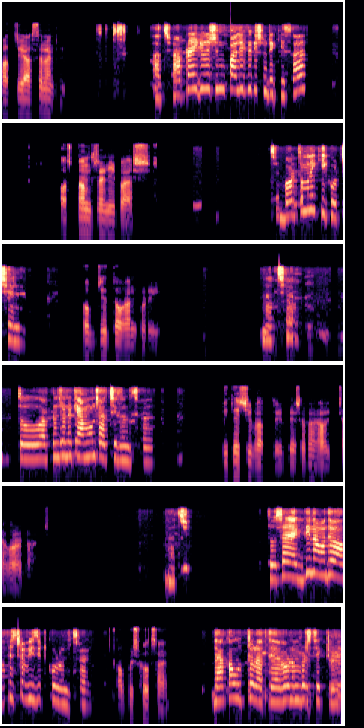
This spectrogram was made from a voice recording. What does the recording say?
পাত্রী আছে নাকি? আচ্ছা আপনার এডুকেশন কোয়ালিফিকেশনটা কি স্যার অষ্টম শ্রেণি পাস। আচ্ছা, বর্তমানে কি করছেন? সবজির দোকান করি। আচ্ছা তো আপনার জন্য কেমন চাচ্ছিলেন স্যার বিদেশি পাত্রী দেশে থাকার ইচ্ছা করে না। আচ্ছা তো স্যার একদিন আমাদের অফিসটা ভিজিট করুন স্যার অফিস কোথায়? ঢাকা উত্তরাতে এগারো নম্বর সেক্টরে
